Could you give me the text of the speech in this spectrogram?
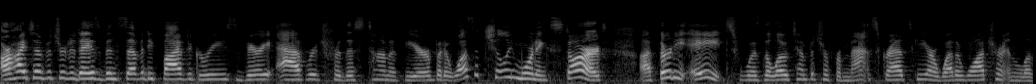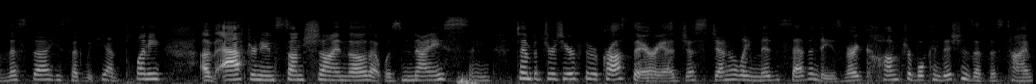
Our high temperature today has been 75 degrees, very average for this time of year, but it was a chilly morning start. Uh, 38 was the low temperature for Matt Skradsky, our weather watcher in La Vista. He said he had plenty of afternoon sunshine, though. That was nice. And temperatures here through across the area, just generally mid 70s. Very comfortable conditions at this time.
